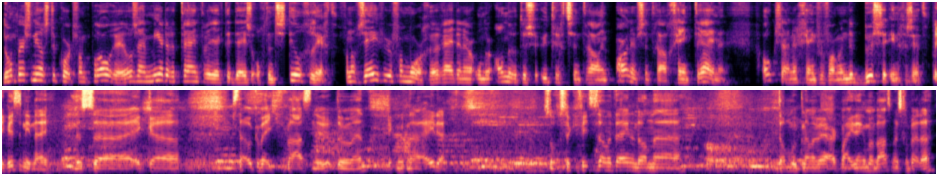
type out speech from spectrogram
Door een personeelstekort van ProRail zijn meerdere treintrajecten deze ochtend stilgelegd. Vanaf 7 uur vanmorgen rijden er onder andere tussen Utrecht Centraal en Arnhem Centraal geen treinen. Ook zijn er geen vervangende bussen ingezet. Ik wist het niet, nee. Dus uh, ik uh, sta ook een beetje verbaasd nu op dit moment. Ik moet naar Ede. Dus nog een stukje fietsen zo meteen en dan, uh, dan moet ik naar mijn werk. Maar ik denk dat mijn baas me gaat bellen.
